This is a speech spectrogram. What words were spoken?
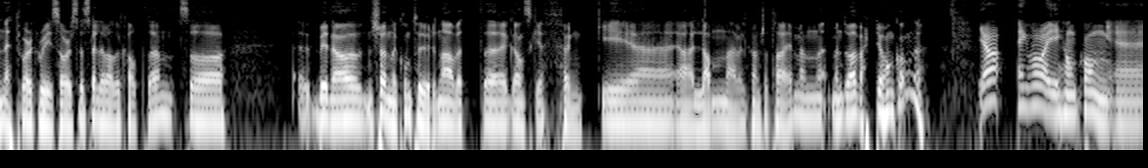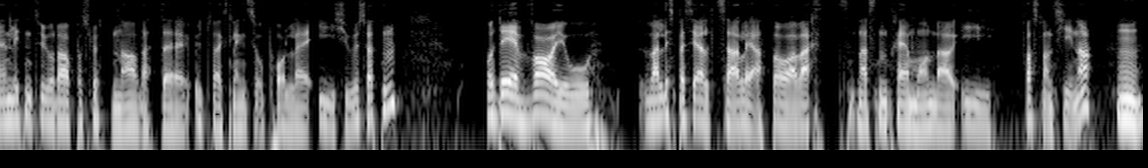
Network Resources, eller hva du kalte dem. Så eh, begynner jeg å skjønne konturene av et uh, ganske funky ja, land er vel kanskje å ta i, men, men, du har vært i Hongkong, du? Ja, jeg var i Hongkong eh, en liten tur da på slutten av dette utvekslingsoppholdet i 2017. Og det var jo veldig spesielt, særlig etter å ha vært nesten tre måneder i fastlandskina. Mm.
